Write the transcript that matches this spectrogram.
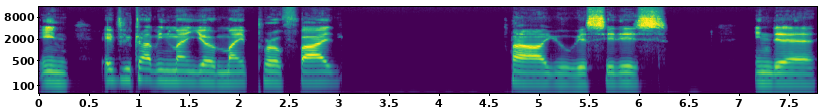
in if you come in my your my profile uh you will see this. In the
